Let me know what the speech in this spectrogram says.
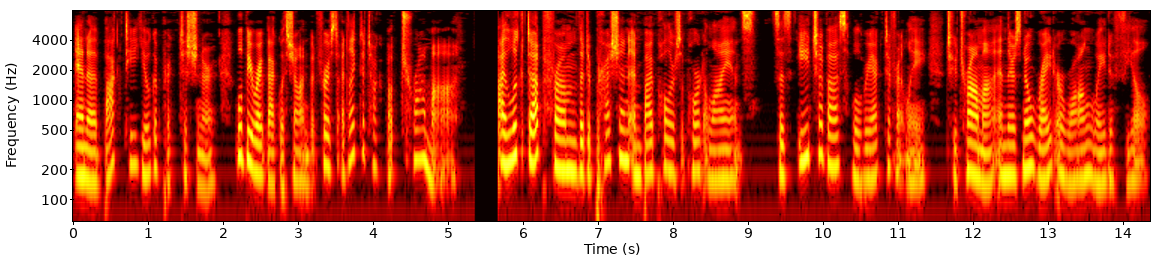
and a bhakti yoga practitioner. We'll be right back with Sean, but first, I'd like to talk about trauma. I looked up from the Depression and Bipolar Support Alliance says each of us will react differently to trauma, and there's no right or wrong way to feel.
